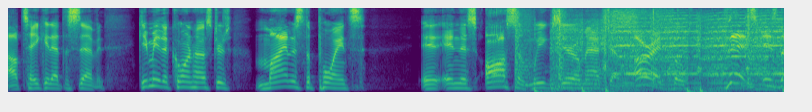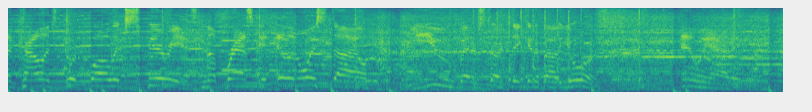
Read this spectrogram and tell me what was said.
I'll take it at the seven. Give me the Cornhuskers minus the points in, in this awesome Week Zero matchup. All right, folks. This is the college football experience, Nebraska Illinois style. You better start thinking about yours. And we out of here.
